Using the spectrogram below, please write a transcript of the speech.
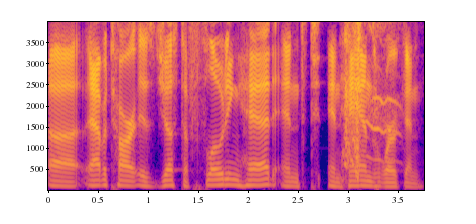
uh, avatar is just a floating head and and hands working.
